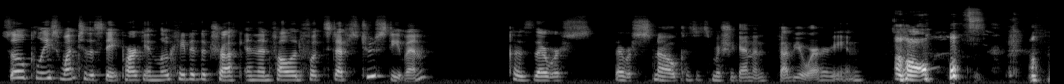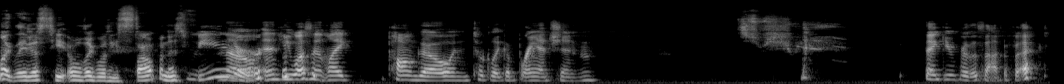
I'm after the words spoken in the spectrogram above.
So police went to the state park and located the truck and then followed footsteps to Stephen because there were s- there was snow because it's Michigan in February, and Oh, I'm like they just. He, I was like, was he stomping his feet? no, or- and he wasn't like Pongo and took like a branch and. Thank you for the sound effect.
